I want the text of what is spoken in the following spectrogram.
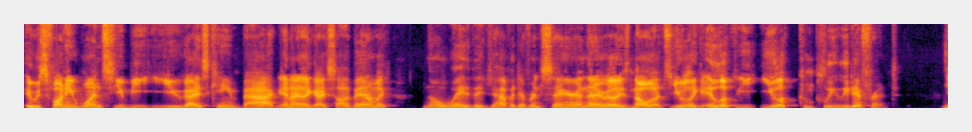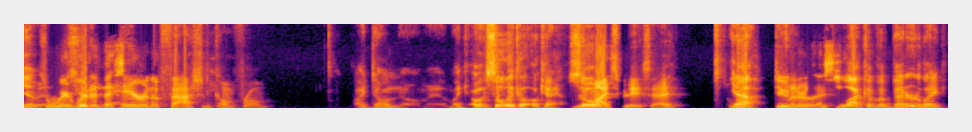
it was funny once you be you guys came back and I like I saw the band. I'm like, no way, they have a different singer. And then I realized, no, that's you. Like it looked you look completely different. Yeah. So where where did the hair and the fashion come from? I don't know, man. Like, oh, so like, okay. So MySpace, eh? yeah, dude, Literally. that's the lack of a better like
